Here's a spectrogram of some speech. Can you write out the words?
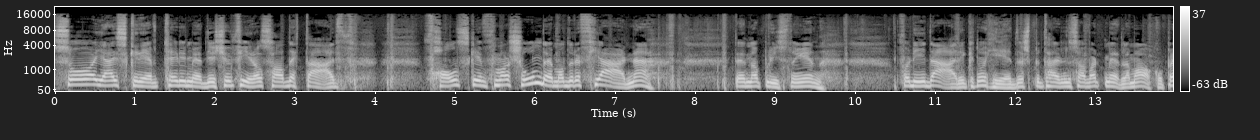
Så jeg skrev til Medie24 og sa dette er falsk informasjon, det må dere fjerne, den opplysningen. Fordi det er ikke noe hedersbetegnelse å ha vært medlem av AKP.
